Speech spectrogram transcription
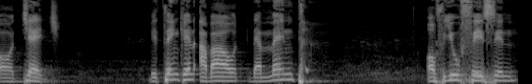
or judge, be thinking about the ment of you facing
